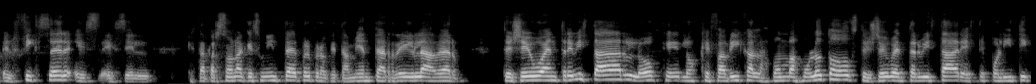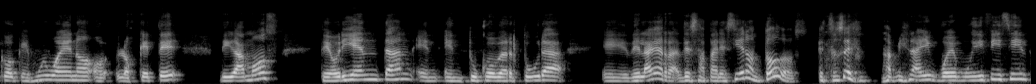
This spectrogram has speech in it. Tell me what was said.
el fixer es, es el, esta persona que es un intérprete, pero que también te arregla, a ver, te llevo a entrevistar lo que, los que fabrican las bombas Molotov, te llevo a entrevistar este político que es muy bueno, o los que te, digamos, te orientan en, en tu cobertura eh, de la guerra. Desaparecieron todos. Entonces, también ahí fue muy difícil.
